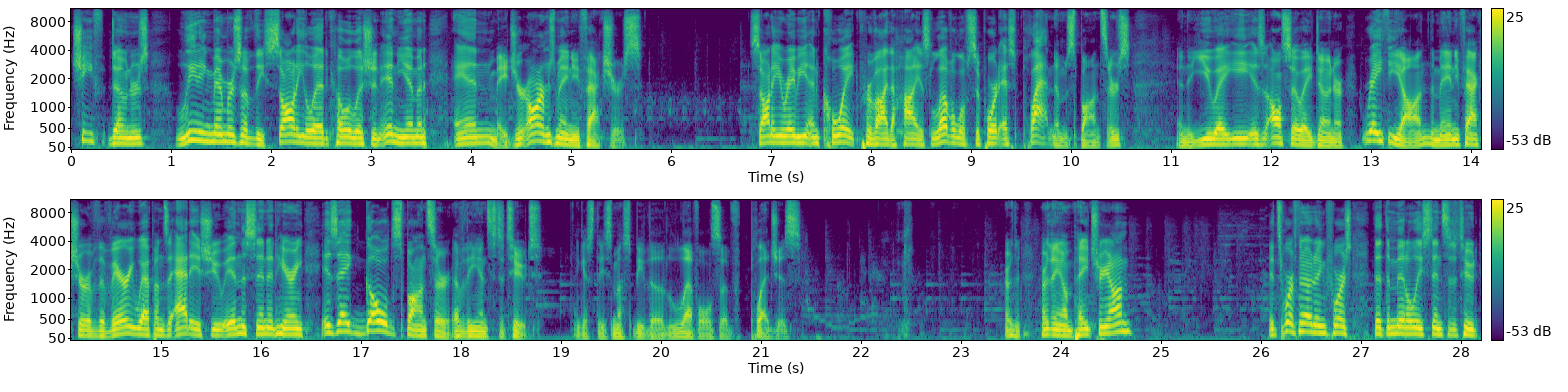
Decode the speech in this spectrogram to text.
chief donors leading members of the Saudi led coalition in Yemen and major arms manufacturers. Saudi Arabia and Kuwait provide the highest level of support as platinum sponsors, and the UAE is also a donor. Raytheon, the manufacturer of the very weapons at issue in the Senate hearing, is a gold sponsor of the Institute. I guess these must be the levels of pledges. Are they, are they on Patreon? It's worth noting, for us, that the Middle East Institute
